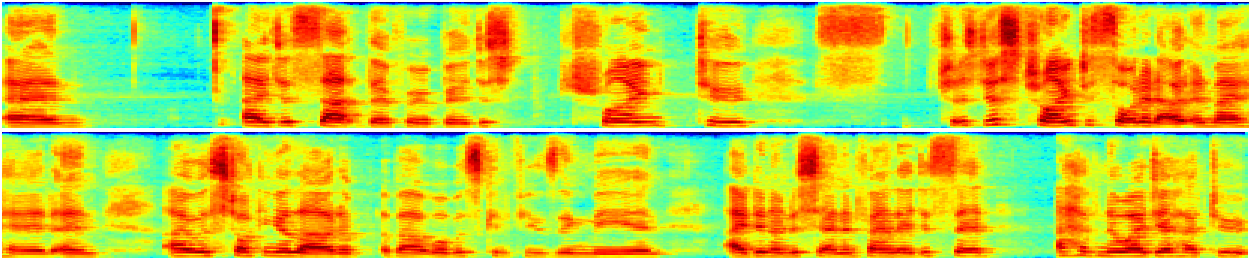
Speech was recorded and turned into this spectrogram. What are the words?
And I just sat there for a bit, just trying to just just trying to sort it out in my head and I was talking aloud about what was confusing me and I didn't understand and finally I just said I have no idea how to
